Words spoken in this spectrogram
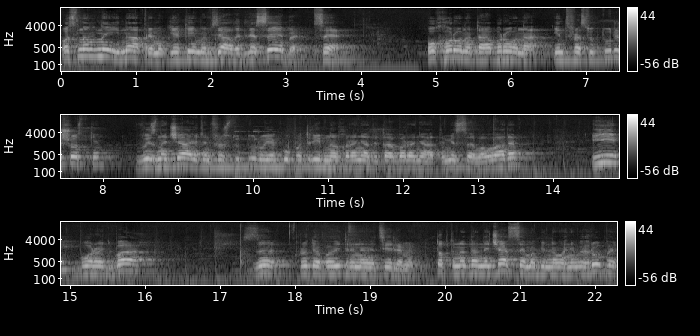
Основний напрямок, який ми взяли для себе, це охорона та оборона інфраструктури шостки. Визначають інфраструктуру, яку потрібно охороняти та обороняти місцева влада. І боротьба з протиповітряними цілями. Тобто на даний час це мобільно-вогневі групи.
